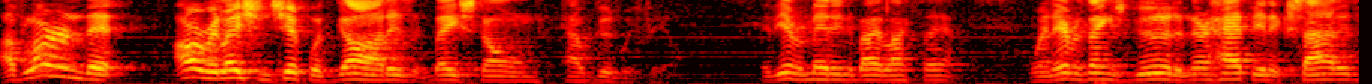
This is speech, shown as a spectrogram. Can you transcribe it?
I've learned that our relationship with God isn't based on how good we feel. Have you ever met anybody like that? When everything's good and they're happy and excited,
